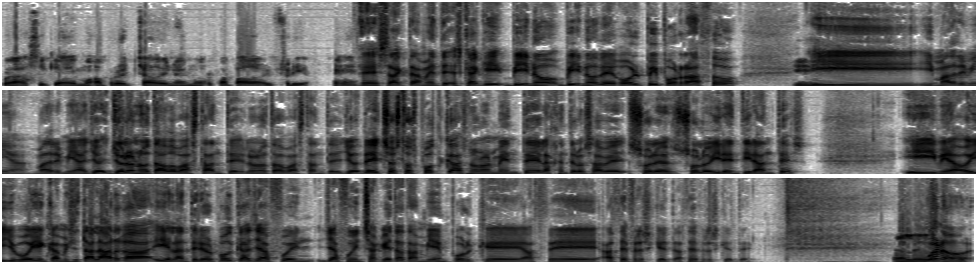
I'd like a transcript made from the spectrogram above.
pues así que hemos aprovechado y nos hemos escapado del frío. Exactamente, es que aquí vino, vino de golpe y porrazo y, madre mía, madre mía, yo, yo, lo he notado bastante, lo he notado bastante. Yo, de hecho, estos podcasts normalmente, la gente lo sabe, suele, suelo ir en tirantes. Y mira, hoy voy en camiseta larga y el anterior podcast ya fue en, ya fue en chaqueta también porque hace, hace fresquete, hace fresquete. Bueno,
